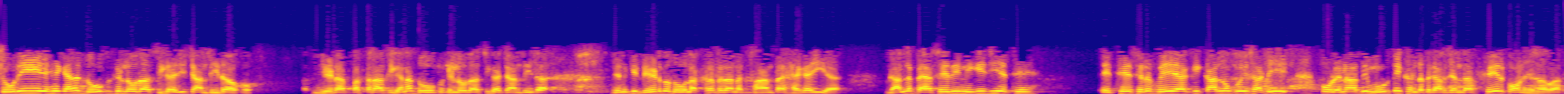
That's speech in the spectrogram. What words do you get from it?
ਚੋਰੀ ਇਹ ਕਹਿੰਦੇ 2 ਕਿਲੋ ਦਾ ਸੀਗਾ ਜੀ ਚਾਂਦੀ ਦਾ ਉਹ। ਜਿਹੜਾ ਪਤਰਾ ਸੀਗਾ ਨਾ 2 ਕਿਲੋ ਦਾ ਸੀਗਾ ਚਾਂਦੀ ਦਾ। ਜਾਣੀ ਕਿ 1.5 ਤੋਂ 2 ਲੱਖ ਰੁਪਏ ਦਾ ਨੁਕਸਾਨ ਤਾਂ ਹੈਗਾ ਹੀ ਆ। ਗੱਲ ਪੈਸੇ ਦੀ ਨਹੀਂਗੀ ਜੀ ਇੱਥੇ। ਇੱਥੇ ਸਿਰਫ ਇਹ ਆ ਕਿ ਕੱਲ ਨੂੰ ਕੋਈ ਸਾਡੀ ਭੋਲੇਨਾਥ ਦੀ ਮੂਰਤੀ ਖੰਡਿਤ ਕਰ ਜਾਂਦਾ ਫੇਰ ਕੌਣ ਜ਼ਿੰਮੇਵਾਰ?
